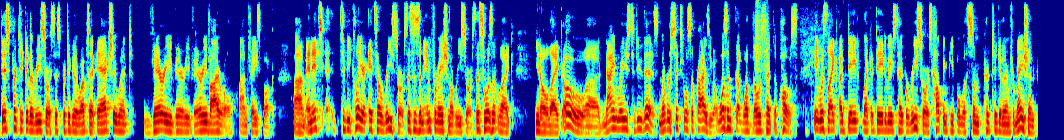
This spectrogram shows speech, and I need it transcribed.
this particular resource, this particular website, it actually went very, very, very viral on Facebook. Um, and it's to be clear, it's a resource. This is an informational resource. This wasn't like you know, like, oh, uh, nine ways to do this. Number six will surprise you. It wasn't that what those types of posts. It was like a date, like a database type of resource helping people with some particular information.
